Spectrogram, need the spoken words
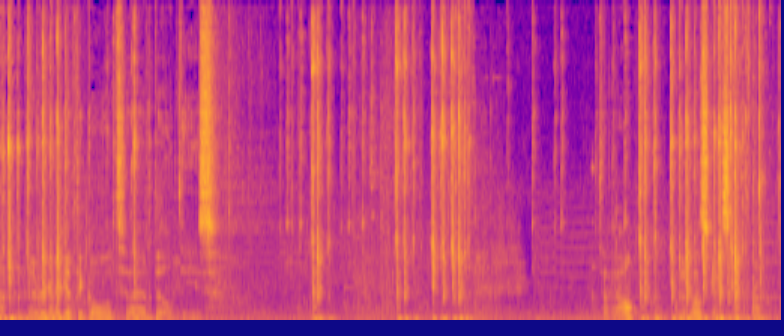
I'm never going to get the gold to build these. The hell? Where those guys come from?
